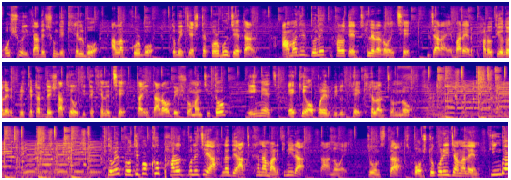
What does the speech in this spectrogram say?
অবশ্যই তাদের সঙ্গে খেলব, আলাপ করব, তবে চেষ্টা করব জেতার আমাদের দলে ভারতের ছেলেরা রয়েছে, যারা এবারের ভারতীয় দলের ক্রিকেটারদের সাথে অতীতে খেলেছে। তাই তারাও বেশ রোমাঞ্চিত এই ম্যাচ একে অপরের বিরুদ্ধে খেলার জন্য। তবে প্রতিপক্ষ ভারত বলে যে আহ্লাদে আটখানা মার্কিনীরা তা নয়। জোন্স তা স্পষ্ট করেই জানালেন, কিংবা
